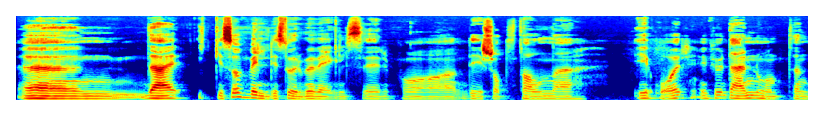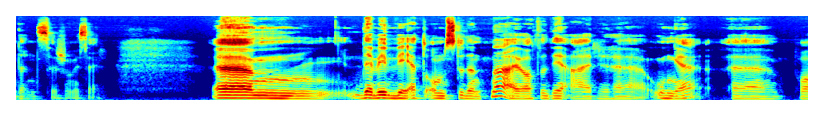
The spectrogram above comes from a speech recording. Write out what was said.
det er ikke så veldig store bevegelser på de shot-tallene i år, i fjor. Det er noen tendenser som vi ser. Um, det vi vet om studentene, er jo at de er uh, unge på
